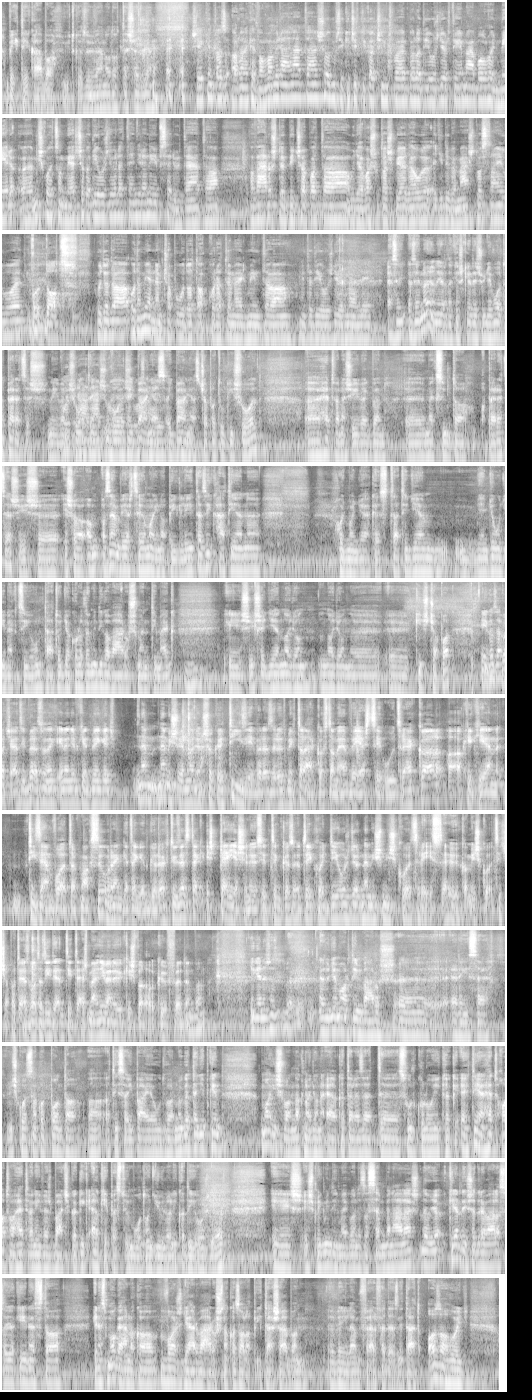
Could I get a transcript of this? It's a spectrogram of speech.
BTK-ba ütközően adott esetben. és egyébként az, arra neked van valami rálátásod, most egy kicsit kikacsintva ebből a Diós Győr témából, hogy miért, Miskolcon miért csak a Diós Győr lett ennyire népszerű? Tehát a, a város többi csapata, ugye a Vasutas például egy időben másodosztályú volt. Volt DAC hogy oda, oda miért nem csapódott akkora tömeg, mint a, mint a Diós Győr mellé? Ez egy, ez egy nagyon érdekes kérdés, ugye volt a Pereces néven is, volt egy, volt egy bányász, egy bányász csapatuk is volt, 70-es években megszűnt a, a Pereces, és, és a, a, az MVRC a mai napig létezik, hát ilyen hogy mondják ezt, tehát így ilyen, ilyen gyógyinekción, tehát hogy gyakorlatilag mindig a város menti meg, mm. és, és egy ilyen nagyon, nagyon ö, ö, kis csapat. Én, Igazán... bocsánat, itt én egyébként még egy nem, nem is olyan nagyon sok, hogy tíz évvel ezelőtt még találkoztam MVSC ultrákkal, akik ilyen tizen voltak maximum, rengeteget görög tüzeztek, és teljesen őszintén közölték, hogy Diós György nem is Miskolc része, ők a Miskolci csapat. Ez volt az identitás, már nyilván ők is valahol külföldön van. Igen, és ez, ez ugye Martinváros része Miskolcnak ott pont a, a, a Tiszai pályaudvar mögött. Egyébként ma is vannak nagyon elkötelezett szurkolóik, egy ilyen 60-70 éves bácsik, akik elképesztő módon gyűlölik a Diós Győrt, és, és még mindig megvan ez a szembenállás. De ugye a kérdésedre válaszoljak, én ezt, a, én ezt magának a vasgyárvárosnak az alapításában vélem felfedezni. Tehát az, ahogy,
